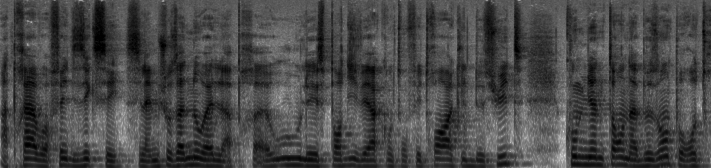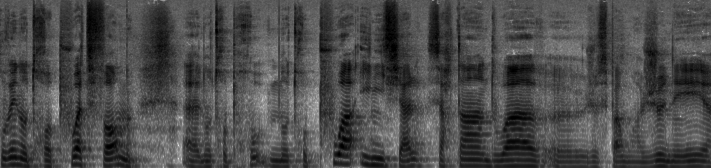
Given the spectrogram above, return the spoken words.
Après avoir fait des excès. C'est la même chose à Noël, après, ou les sports d'hiver, quand on fait trois raclettes de suite. Combien de temps on a besoin pour retrouver notre poids de forme, euh, notre, notre poids initial? Certains doivent, euh, je sais pas moi, jeûner, euh,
